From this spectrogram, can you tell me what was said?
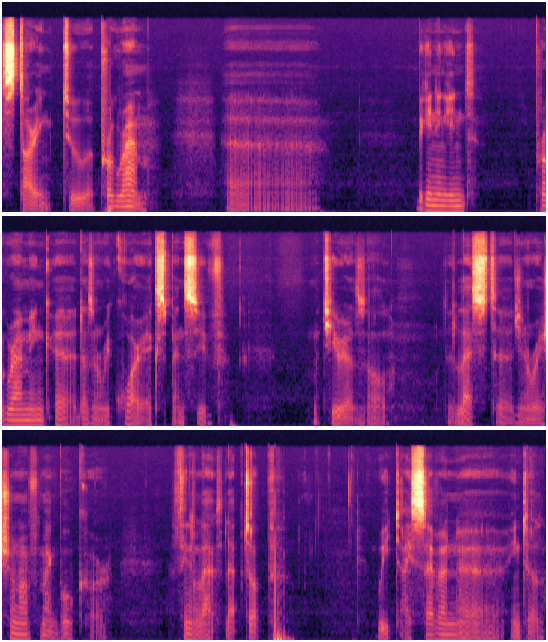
starting to program. Uh, beginning in programming uh, doesn't require expensive materials all the last uh, generation of MacBook or thin la laptop with i7 uh, Intel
